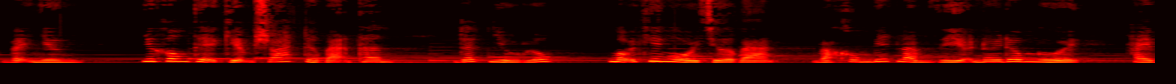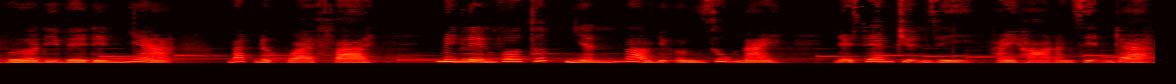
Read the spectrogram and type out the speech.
Vậy nhưng, như không thể kiểm soát được bản thân, rất nhiều lúc, mỗi khi ngồi chờ bạn và không biết làm gì ở nơi đông người hay vừa đi về đến nhà, bắt được wifi, mình liền vô thức nhấn vào những ứng dụng này để xem chuyện gì hay ho đang diễn ra.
